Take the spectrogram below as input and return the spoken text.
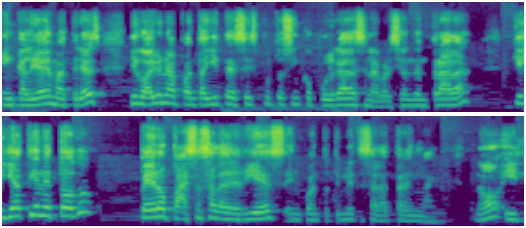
en calidad de materiales. Digo, hay una pantallita de 6.5 pulgadas en la versión de entrada que ya tiene todo, pero pasas a la de 10 en cuanto te metes a la Trendline, ¿no? Y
